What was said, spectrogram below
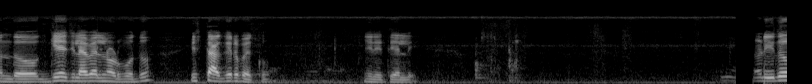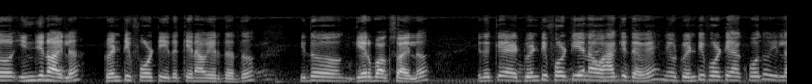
ಒಂದು ಗೇಜ್ ಲೆವೆಲ್ ನೋಡ್ಬೋದು. ಇಷ್ಟಾಗಿರಬೇಕು ಈ ರೀತಿಯಲ್ಲಿ. ನೋಡಿ, ಇದು ಇಂಜಿನ್ ಆಯಿಲ್ ಟ್ವೆಂಟಿ ಫೋರ್ಟಿ ಇದಕ್ಕೆ ನಾವು ಇರ್ತದ್ದು. ಇದು ಗೇರ್ ಬಾಕ್ಸ್ ಆಯಿಲ್ ಇದಕ್ಕೆ ಟ್ವೆಂಟಿ ಫೋರ್ಟಿಯೇ ನಾವು ಹಾಕಿದ್ದೇವೆ. ನೀವು ಟ್ವೆಂಟಿ ಫೋರ್ಟಿ ಹಾಕ್ಬೋದು, ಇಲ್ಲ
